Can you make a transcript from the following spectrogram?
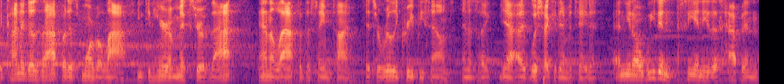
It kind of does that, but it's more of a laugh. You can hear a mixture of that and a laugh at the same time. It's a really creepy sound. And it's like, yeah, I wish I could imitate it. And you know, we didn't see any of this happen,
